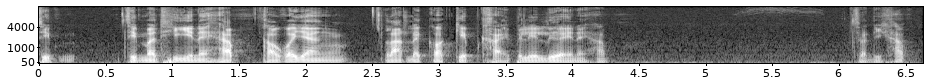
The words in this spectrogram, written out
สิบสิบนาทีนะครับ เขาก็ยังรัดแล้วก็เก็บไข่ไปเรื่อย ๆ นะครับ สวัสดีครับ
